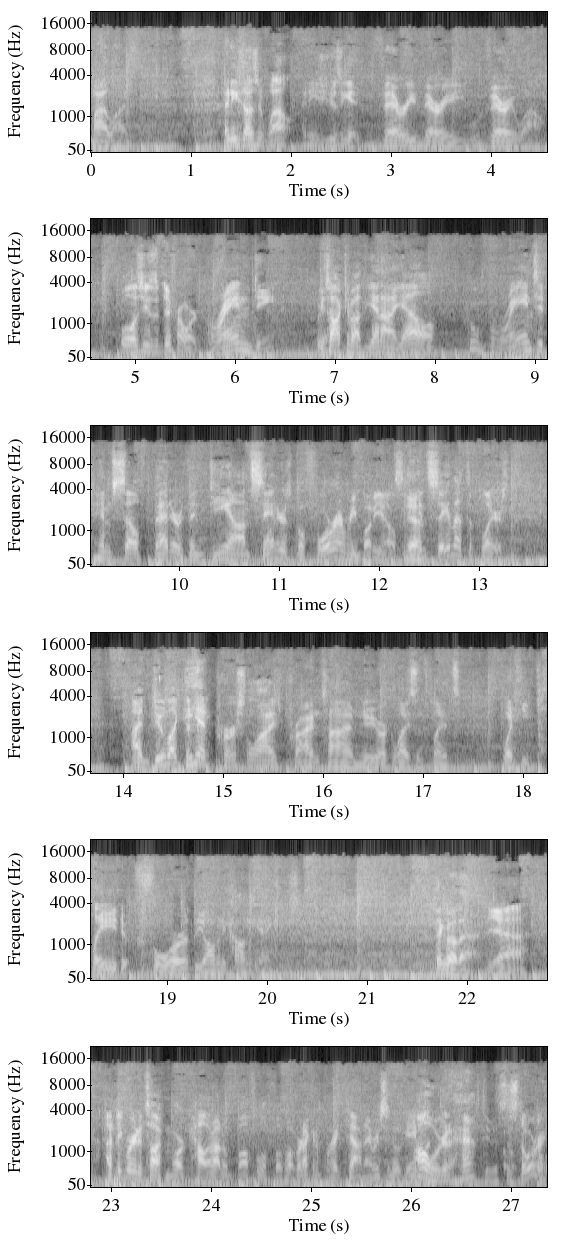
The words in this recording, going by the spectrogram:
my life? And he does it well, and he's using it very, very, very well. Well, let's use a different word branding. We Yeah. talked about the NIL. Who branded himself better than Deion Sanders before everybody else? And Yeah. You can say that to players. I do like the He had personalized primetime New York license plates when he played for the Albany Colonie Yankees. Think about that. Yeah. I think we're going to talk more Colorado Buffalo football. We're not going to break down every single game. Oh, we're gonna have to. It's the story.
